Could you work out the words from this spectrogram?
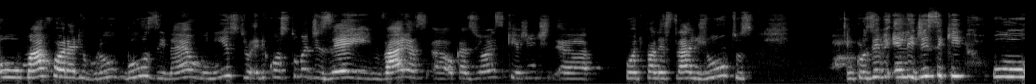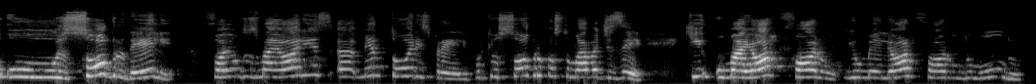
O Marco Aurélio Buzzi, né, o ministro, ele costuma dizer em várias uh, ocasiões que a gente uh, pôde palestrar juntos Inclusive, ele disse que o, o sogro dele foi um dos maiores uh, mentores para ele, porque o sogro costumava dizer que o maior fórum e o melhor fórum do mundo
